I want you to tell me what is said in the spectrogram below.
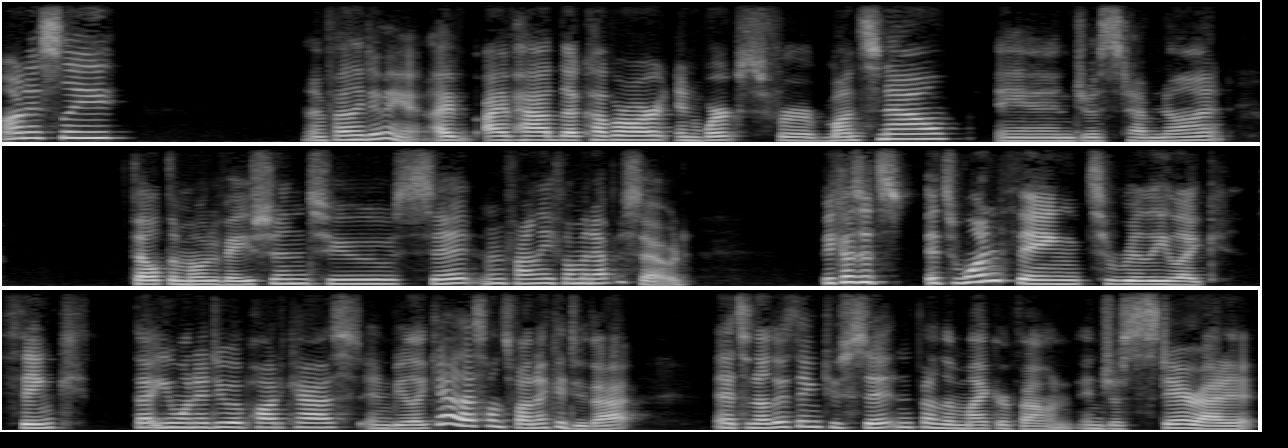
honestly. I'm finally doing it. I've I've had the cover art in works for months now and just have not felt the motivation to sit and finally film an episode because it's it's one thing to really like think that you want to do a podcast and be like yeah that sounds fun i could do that and it's another thing to sit in front of the microphone and just stare at it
